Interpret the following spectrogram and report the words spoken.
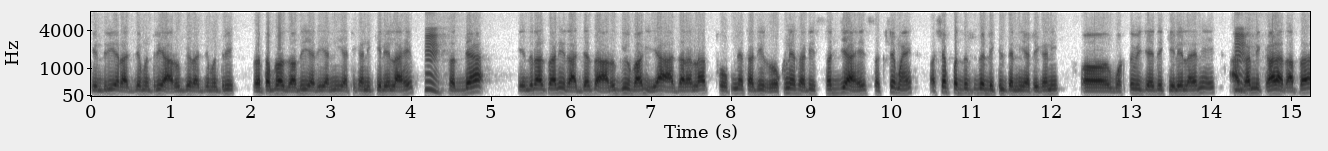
केंद्रीय राज्यमंत्री आरोग्य राज्यमंत्री प्रतापराव जाधव यांनी- या ठिकाणी केलेलं आहे. सध्या केंद्राचा आणि राज्याचा आरोग्य विभाग या आजाराला थोपण्यासाठी रोखण्यासाठी सज्ज आहे सक्षम आहे अशा पद्धतीचं देखील त्यांनी या ठिकाणी वक्तव्य जे आहे ते केलेलं आहे. आणि आगामी काळात आता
